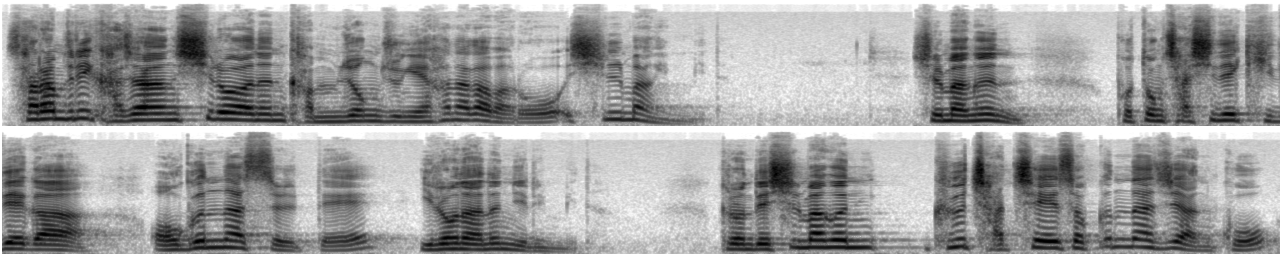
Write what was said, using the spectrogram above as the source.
사람들이 가장 싫어하는 감정 중에 하나가 바로 실망입니다. 실망은 보통 자신의 기대가 어긋났을 때 일어나는 일입니다. 그런데 실망은 그 자체에서 끝나지 않고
